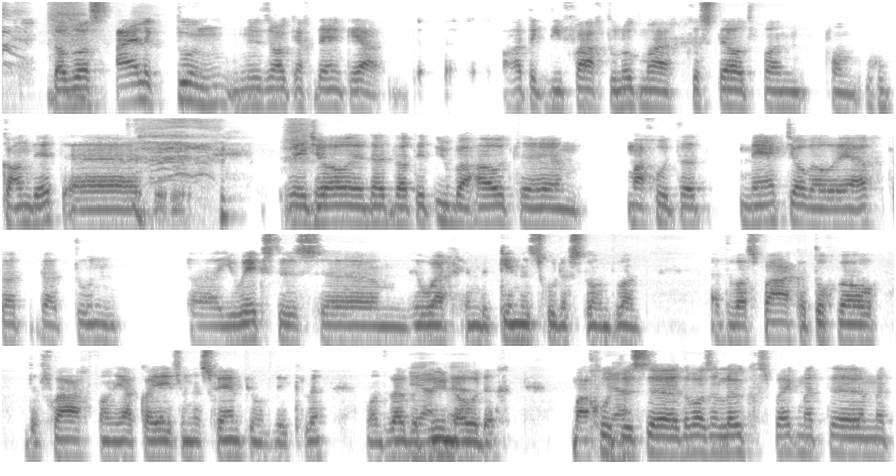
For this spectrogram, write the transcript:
dat was eigenlijk toen, nu zou ik echt denken, ja, had ik die vraag toen ook maar gesteld van, van hoe kan dit? Eh, weet je wel, dat, dat dit überhaupt, ehm, maar goed, dat merk je al wel erg, dat, dat toen eh, UX dus ehm, heel erg in de kinderschoenen stond, want het was vaker toch wel de vraag van, ja, kan je even een schermpje ontwikkelen? Want we hebben Ja, het nu ja. nodig. Maar goed, Ja. dus eh dat was een leuk gesprek met, eh, met,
